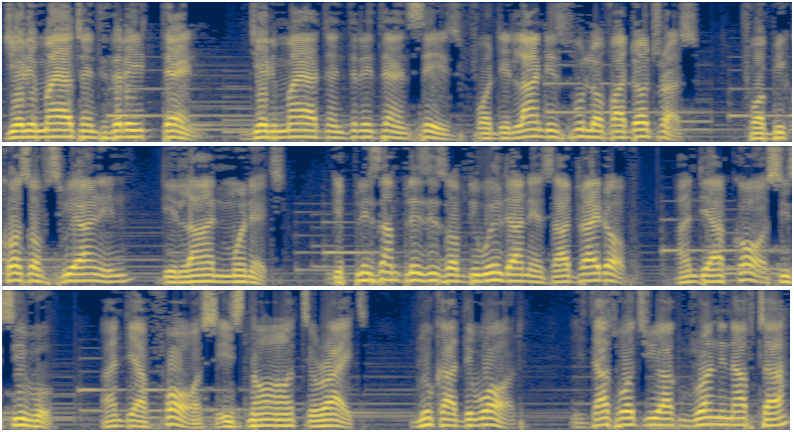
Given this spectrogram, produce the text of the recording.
Jeremiah 23:10. Jeremiah 23:10 says, For the land is full of adulterers, for because of swearing the land moaneth. The pleasant places of the wilderness are dried up, and their course is evil, and their force is not right. Look at the world. Is that what you are running after?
